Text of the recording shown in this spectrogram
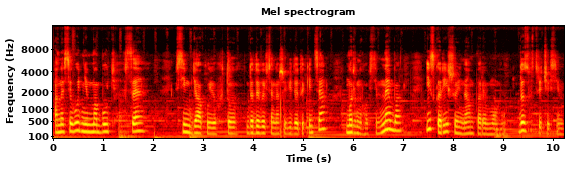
а на сьогодні, мабуть, все. Всім дякую, хто додивився наше відео до кінця. Мирного всім неба і скорішої нам перемоги. До зустрічі всім!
